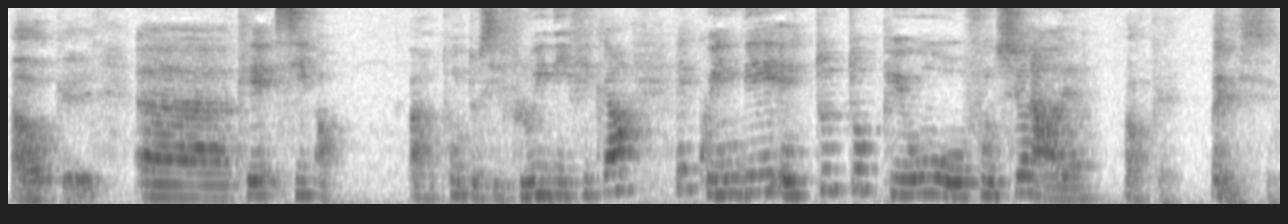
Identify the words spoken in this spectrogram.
Ah, ok. eh, che si a- appunto si fluidifica e quindi è tutto più funzionale. Ok, benissimo.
